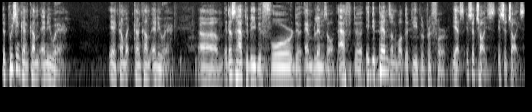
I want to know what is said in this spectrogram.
The preaching can come anywhere. Yeah, come, can come anywhere. Um, it doesn't have to be before the emblems or after. It depends on what the people prefer. Yes, it's a choice. It's a choice.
